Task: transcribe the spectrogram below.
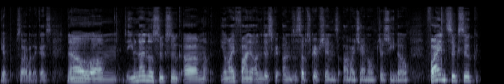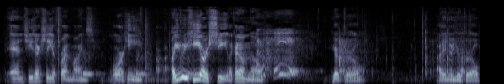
Yep, sorry about that, guys. Now, um, you not know Sook Sook, um, you might find it under the under the subscriptions on my channel. Just so you know, find Sook Sook, and she's actually a friend of mine. or he. Are you he or she? Like I don't know. I'm a girl. I didn't know you're a girl.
